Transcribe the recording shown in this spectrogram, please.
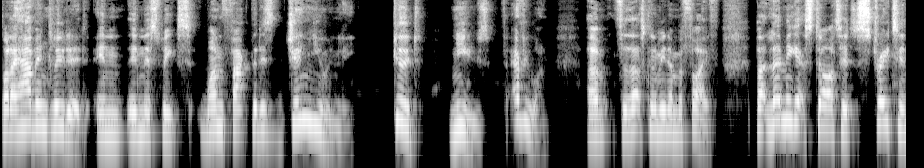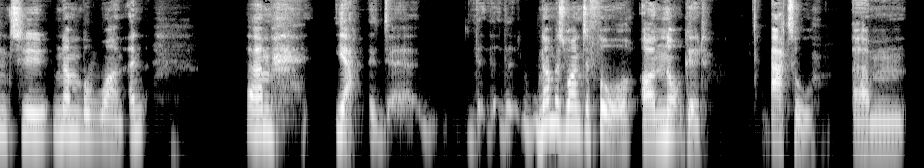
but I have included in, in this week's one fact that is genuinely good news for everyone. Um, so that's going to be number five. But let me get started straight into number one. And um, yeah, the, numbers one to four are not good at all. Um,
